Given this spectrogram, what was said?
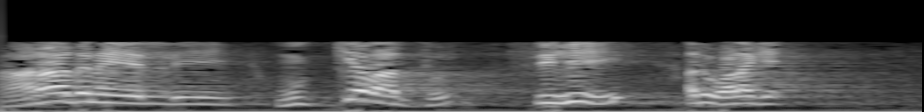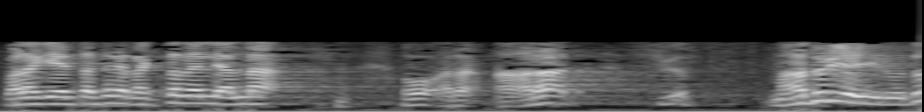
ಆರಾಧನೆಯಲ್ಲಿ ಮುಖ್ಯವಾದ್ದು ಸಿಹಿ, ಅದು ಒಳಗೆ. ಒಳಗೆ ಅಂತಂದ್ರೆ ರಕ್ತದಲ್ಲಿ ಅಲ್ಲ. ಮಾಧುರ್ಯ ಇರುವುದು,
